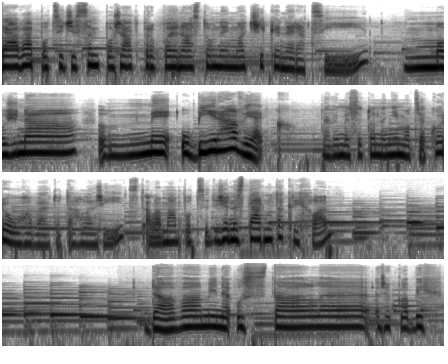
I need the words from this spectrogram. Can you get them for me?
dává pocit, že jsem pořád propojená s tou nejmladší generací, možná mi ubírá věk. Nevím, jestli to není moc jako rouhavé to tahle říct, ale mám pocit, že nestárnu tak rychle. Dává mi neustále, řekla bych,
